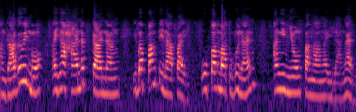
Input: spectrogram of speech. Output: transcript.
Ang gagawin mo ay hahanap ka ng iba pang tinapay upang matugunan ang inyong pangangailangan.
